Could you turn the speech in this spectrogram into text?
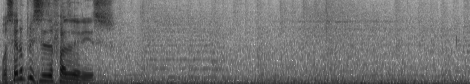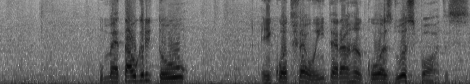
Você não precisa fazer isso. O metal gritou enquanto Felwinter arrancou as duas portas.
